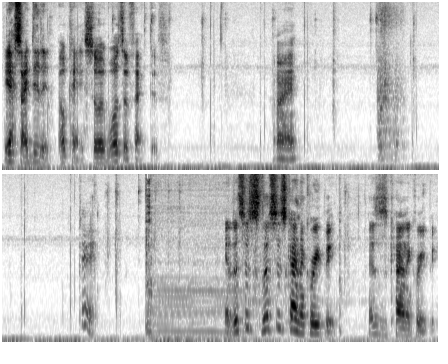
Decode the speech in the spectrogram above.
Yes, I did it. Okay, so it was effective. Alright. Okay. Yeah, this is this is kind of creepy. This is kind of creepy.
